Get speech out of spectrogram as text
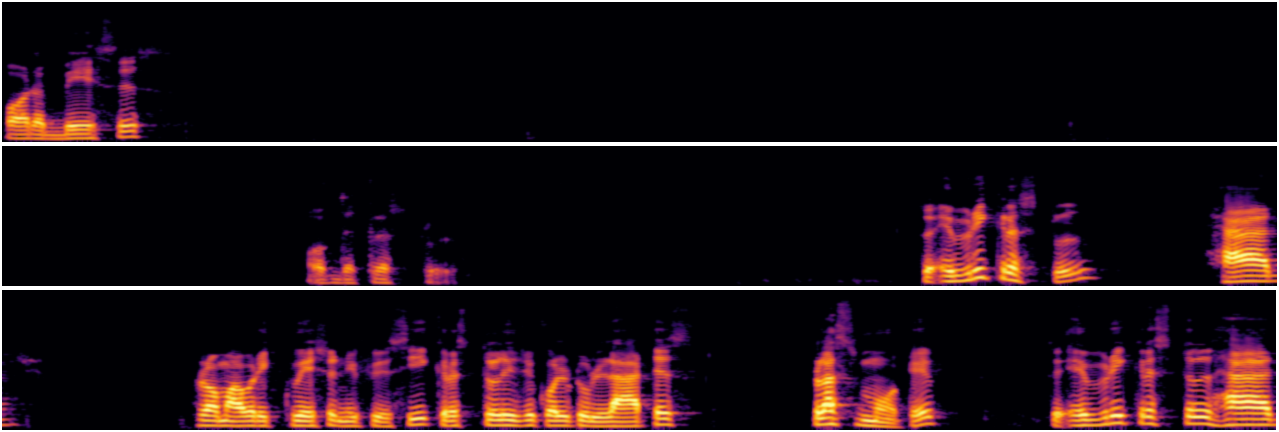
or a basis of the crystal. So, every crystal has from our equation if you see crystal is equal to lattice plus motif. So, every crystal has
